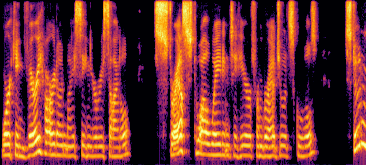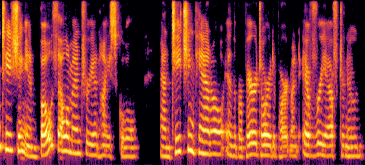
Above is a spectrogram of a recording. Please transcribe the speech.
working very hard on my senior recital, stressed while waiting to hear from graduate schools, student teaching in both elementary and high school, and teaching piano in the preparatory department every afternoon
